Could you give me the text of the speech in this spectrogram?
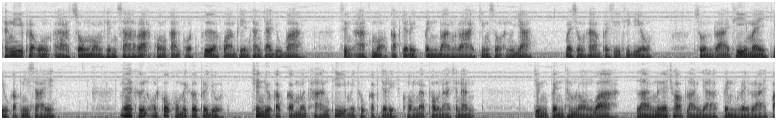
ทั้งนี้พระองค์อาจทรงมองเห็นสาระของการอดเพื่อความเพียรทางใจอยู่บ้าง ซึ่งอาจเหมาะกับจริตเป็นบางรายจึงทรงอนุญาต ไม่ทรงห้ามไปเสียทีเดียว ส่วนรายที่ไม่เกี่ยวกับนิสัย แม้ขืนอดก็คงไม่เกิดประโยชน์ เช่นเดียวกับกรรมฐานที่ไม่ถูกกับจริตของนักภาวนาฉะนั้น จึงเป็นทำนองว่าลางเนื้อชอบลางยาเป็นรายๆไป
